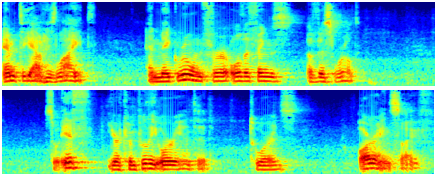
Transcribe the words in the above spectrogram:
empty out his light, and make room for all the things of this world. So if you're completely oriented towards Or Ein Sof,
